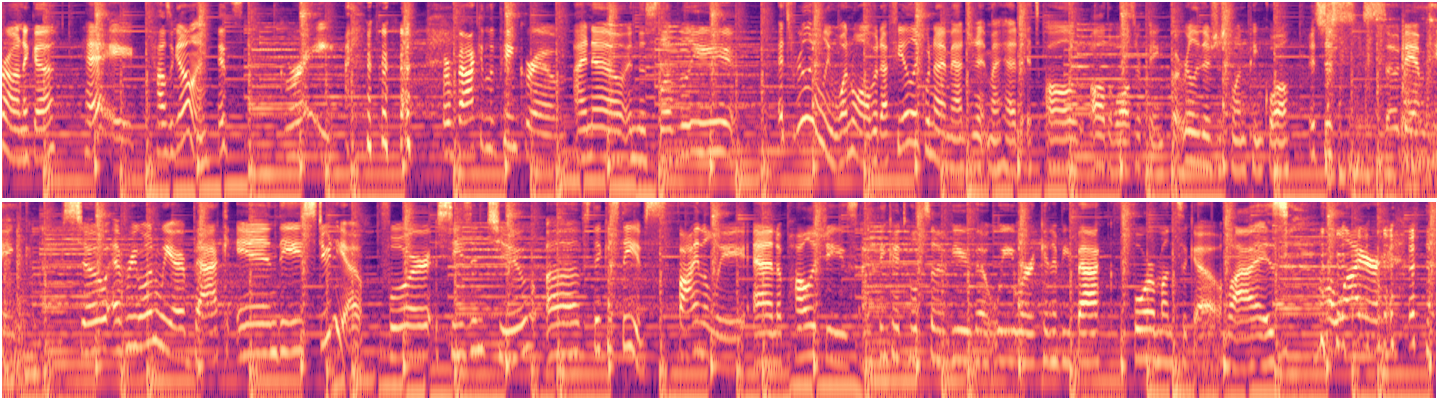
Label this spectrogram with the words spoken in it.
Veronica. Hey, How's it going? it's great. We're back in the pink room. I know, in this lovely. It's really only one wall, but I feel like when I imagine it in my head, it's all all the walls are pink. But really, there's just one pink wall. It's just so damn pink. So everyone, we are back in the studio for season two of Thick as Thieves. Finally, and apologies. I think I told some of you that we were going to be back four months ago. Lies. I'm a liar.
